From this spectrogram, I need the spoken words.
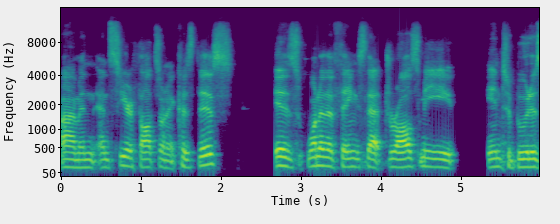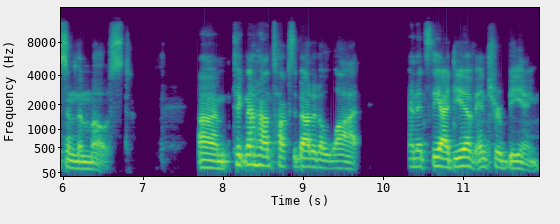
um and and see your thoughts on it because this is one of the things that draws me into buddhism the most. Um Thich Nhat Hanh talks about it a lot and it's the idea of interbeing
